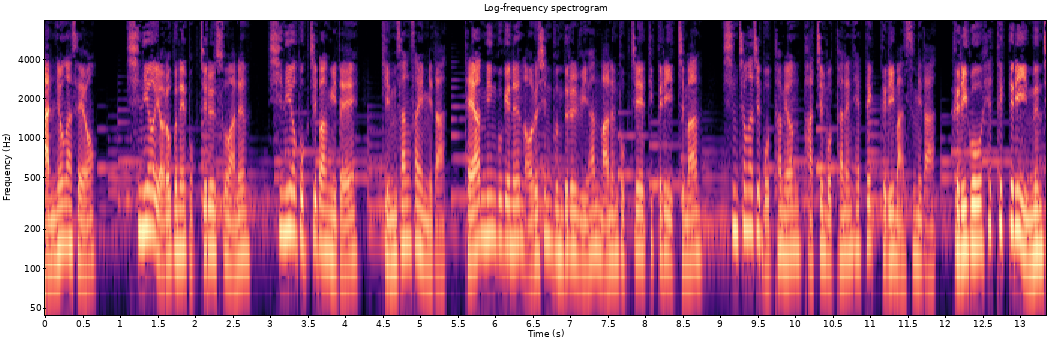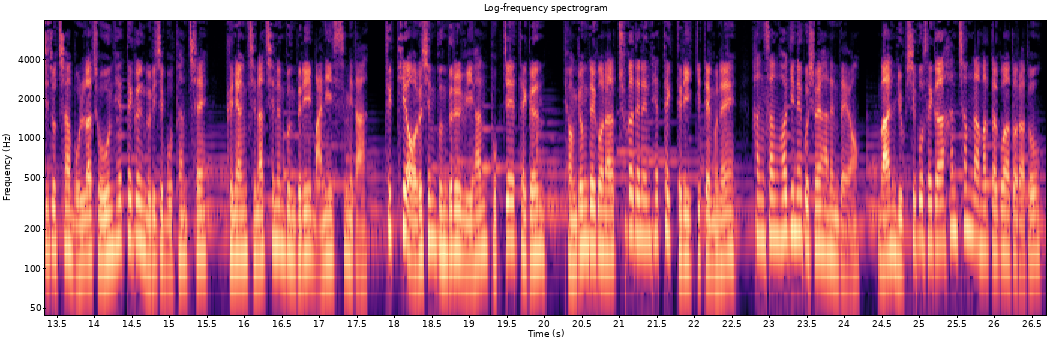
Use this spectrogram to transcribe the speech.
안녕하세요. 시니어 여러분의 복지를 수호하는 시니어 복지방위대의 김상사입니다. 대한민국에는 어르신분들을 위한 많은 복지 혜택들이 있지만 신청하지 못하면 받지 못하는 혜택들이 많습니다. 그리고 혜택들이 있는지조차 몰라 좋은 혜택을 누리지 못한 채 그냥 지나치는 분들이 많이 있습니다. 특히 어르신분들을 위한 복지 혜택은 변경되거나 추가되는 혜택들이 있기 때문에 항상 확인해 보셔야 하는데요. 만 65세가 한참 남았다고 하더라도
